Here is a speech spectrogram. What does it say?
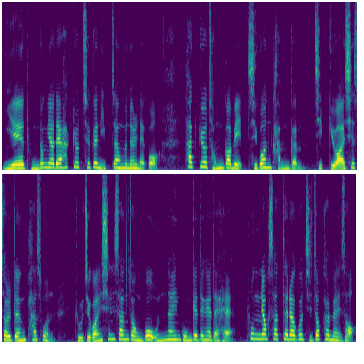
이에 동덕여대 학교 측은 입장문을 내고 학교 점거 및 직원 감금, 집기와 시설 등 파손, 교직원 신상 정보 온라인 공개 등에 대해 폭력 사태라고 지적하면서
